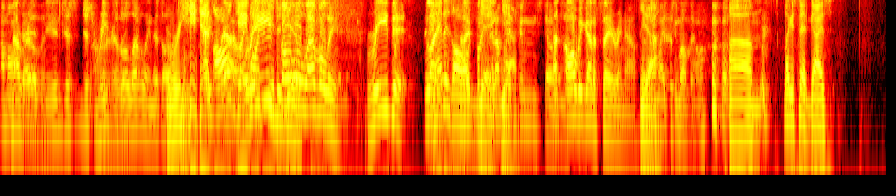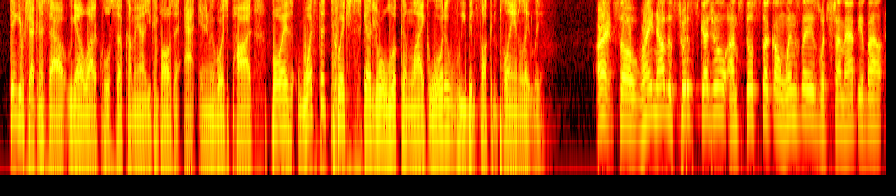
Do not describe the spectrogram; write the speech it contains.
I'm all Not set, really. dude. Just just Not read really. solo leveling. That's all. That's all Yeah, Jay read wants you to solo leveling. Read it. Like, That is all I Jay- fucking- Get on Yeah. my tombstone. That's all we gotta say right now. Yeah. On my At this moment. um, like I said, guys, thank you for checking us out. We got a lot of cool stuff coming out. You can follow us at, at Anime Boys Pod. Boys, what's the Twitch schedule looking like? What have we been fucking playing lately? All right, so right now this Twitch schedule, I'm still stuck on Wednesdays, which I'm happy about.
